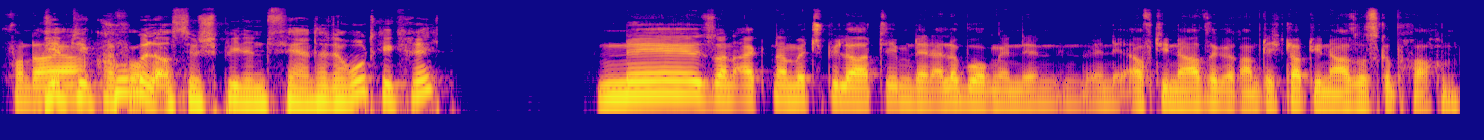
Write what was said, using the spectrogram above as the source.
Von Wie daher. habt ihr Kobel aus dem Spiel entfernt? Hat er rot gekriegt? Nee, sein eigener Mitspieler hat ihm den Ellenbogen in den, in, auf die Nase gerammt. Ich glaube, die Nase ist gebrochen.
